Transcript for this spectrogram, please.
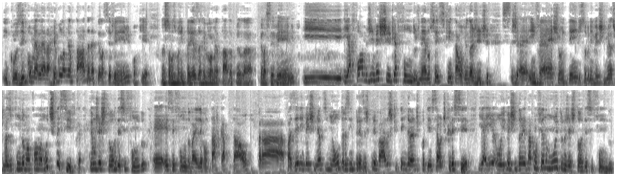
inclusive como ela era regulamentada né, pela CVM, porque nós somos uma empresa regulamentada pela, pela CVM, e, e a forma de investir, que é fundos. Né? Não sei se quem está ouvindo a gente é, investe ou entende sobre investimentos, mas o fundo é uma forma muito específica. Tem um gestor desse fundo, é, esse fundo vai levantar capital para fazer investimentos em outras empresas privadas que têm grande potencial de crescer. E aí o investidor está confiando muito no gestor desse fundo.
